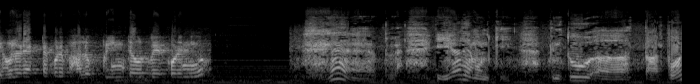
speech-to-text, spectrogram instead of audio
এগুলোর একটা করে ভালো প্রিন্ট আউট বের করে নিও। হ্যাঁ এমন কি? কিন্তু তারপর?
